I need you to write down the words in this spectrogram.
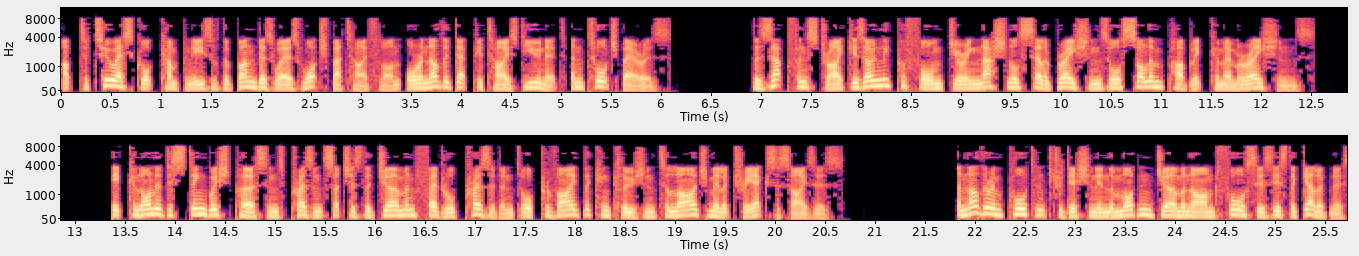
up to two escort companies of the Bundeswehr's Wachbataillon or another deputized unit and torchbearers. The Zapfenstreich is only performed during national celebrations or solemn public commemorations. It can honor distinguished persons present such as the German federal president or provide the conclusion to large military exercises. Another important tradition in the modern German armed forces is the Gelöbnis,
